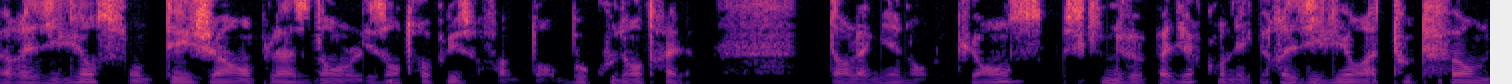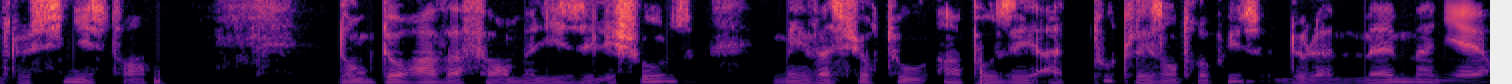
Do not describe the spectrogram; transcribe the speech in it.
résilience sont déjà en place dans les entreprises, enfin dans beaucoup d'entre elles, dans la mienne en l'occurrence, ce qui ne veut pas dire qu'on est résilient à toute forme de sinistre. Hein. Donc Dora va formaliser les choses, mais va surtout imposer à toutes les entreprises de la même manière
